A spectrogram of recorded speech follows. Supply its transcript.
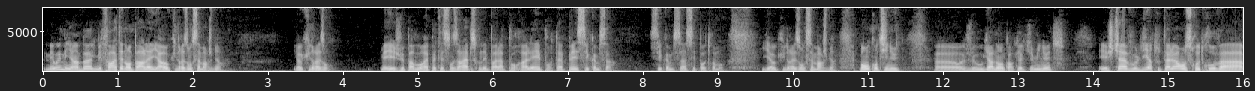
Mais oui, mais il y a un bug, mais faut arrêter d'en parler, il n'y a aucune raison que ça marche bien. Il n'y a aucune raison. Mais je vais pas vous répéter sans arrêt parce qu'on n'est pas là pour râler, pour taper, c'est comme ça. C'est comme ça, c'est pas autrement. Il n'y a aucune raison que ça marche bien. Bon, on continue. Euh, je vais vous garder encore quelques minutes. Et je tiens à vous le dire, tout à l'heure, on se retrouve à,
